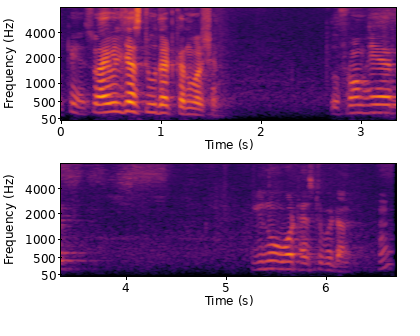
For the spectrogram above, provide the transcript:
Okay so i will just do that conversion. So from here you know what has to be done. Hmm?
